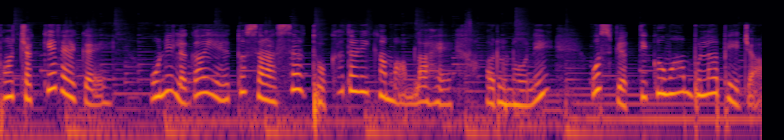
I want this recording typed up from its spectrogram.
बहुत चक्के रह गए। उन्हें लगा यह तो सरासर धोखाधड़ी का मामला है और उन्होंने उस व्यक्ति को वहाँ बुला भेजा।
